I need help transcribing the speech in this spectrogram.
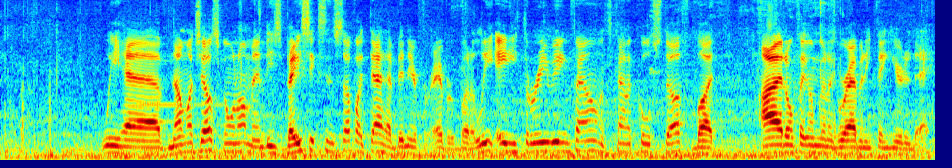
we have not much else going on, man. These basics and stuff like that have been here forever. But Elite 83 being found, that's kind of cool stuff. But I don't think I'm going to grab anything here today.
